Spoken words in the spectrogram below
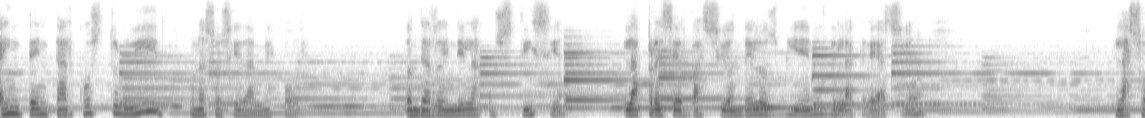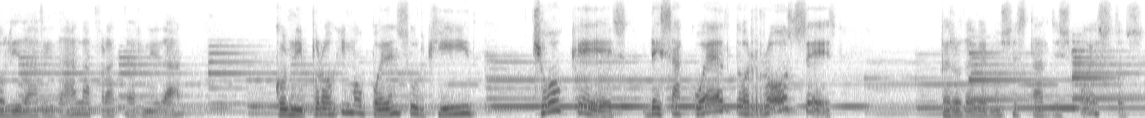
a intentar construir una sociedad mejor, donde reine la justicia, la preservación de los bienes de la creación, la solidaridad, la fraternidad. Con mi prójimo pueden surgir choques, desacuerdos, roces, pero debemos estar dispuestos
